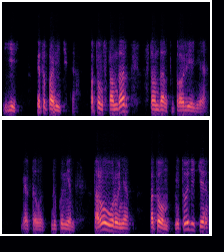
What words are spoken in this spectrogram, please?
есть. Это политика. Потом стандарт, стандарт управления это вот документ второго уровня, потом методики,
